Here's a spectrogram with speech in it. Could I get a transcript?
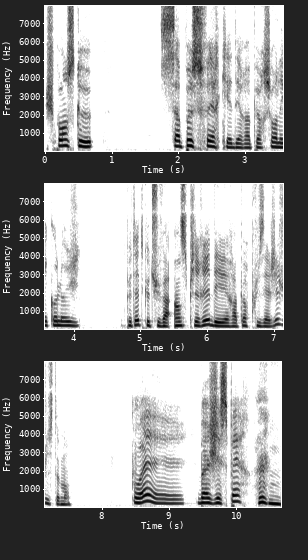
je pense que ça peut se faire qu'il y ait des rappeurs sur l'écologie. Peut-être que tu vas inspirer des rappeurs plus âgés justement. Ouais, bah j'espère. Hmm.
